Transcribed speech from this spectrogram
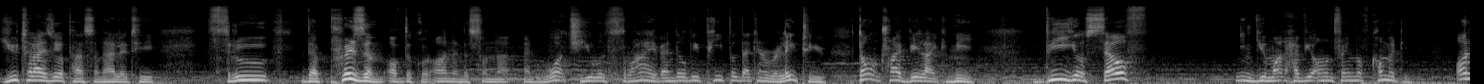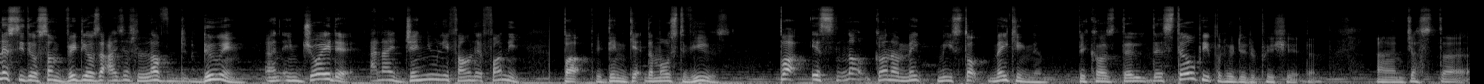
Utilize your personality through the prism of the Quran and the Sunnah, and watch, you will thrive, and there'll be people that can relate to you. Don't try be like me. Be yourself. You might have your own frame of comedy honestly there were some videos that I just loved doing and enjoyed it and I genuinely found it funny but it didn't get the most views. But it's not gonna make me stop making them because there, there's still people who did appreciate them. And just the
